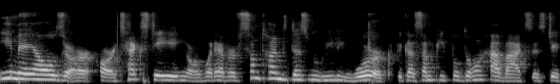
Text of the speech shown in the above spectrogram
emails or, or texting or whatever sometimes doesn't really work because some people don't have access to,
